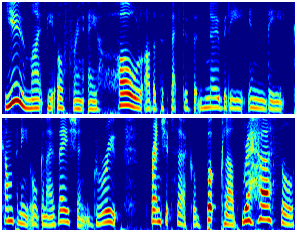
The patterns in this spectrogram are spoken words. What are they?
You might be offering a whole other perspective that nobody in the company, organization, group, friendship circle, book club, rehearsal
